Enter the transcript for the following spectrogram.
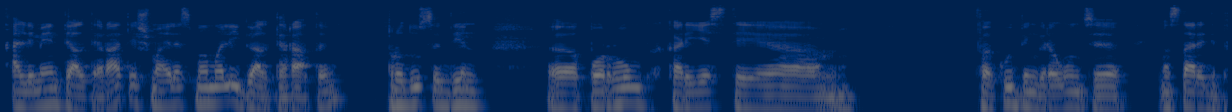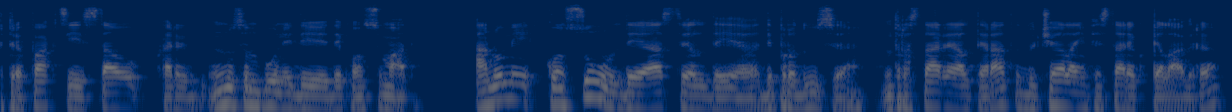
alimente alterate și mai ales mămăligă alterată, produsă din uh, porumb care este uh, făcut din grăunțe în stare de putrefacție sau care nu sunt bune de, de consumat. Anume, consumul de astfel de, de produse într-o stare alterată ducea la infestare cu pelagră,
